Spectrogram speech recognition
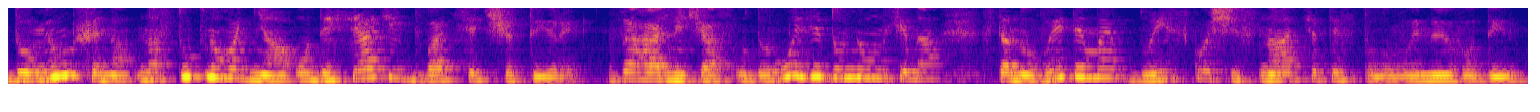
до Мюнхена наступного дня о 10.24. Загальний час у дорозі до Мюнхена становитиме близько 16,5 годин.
